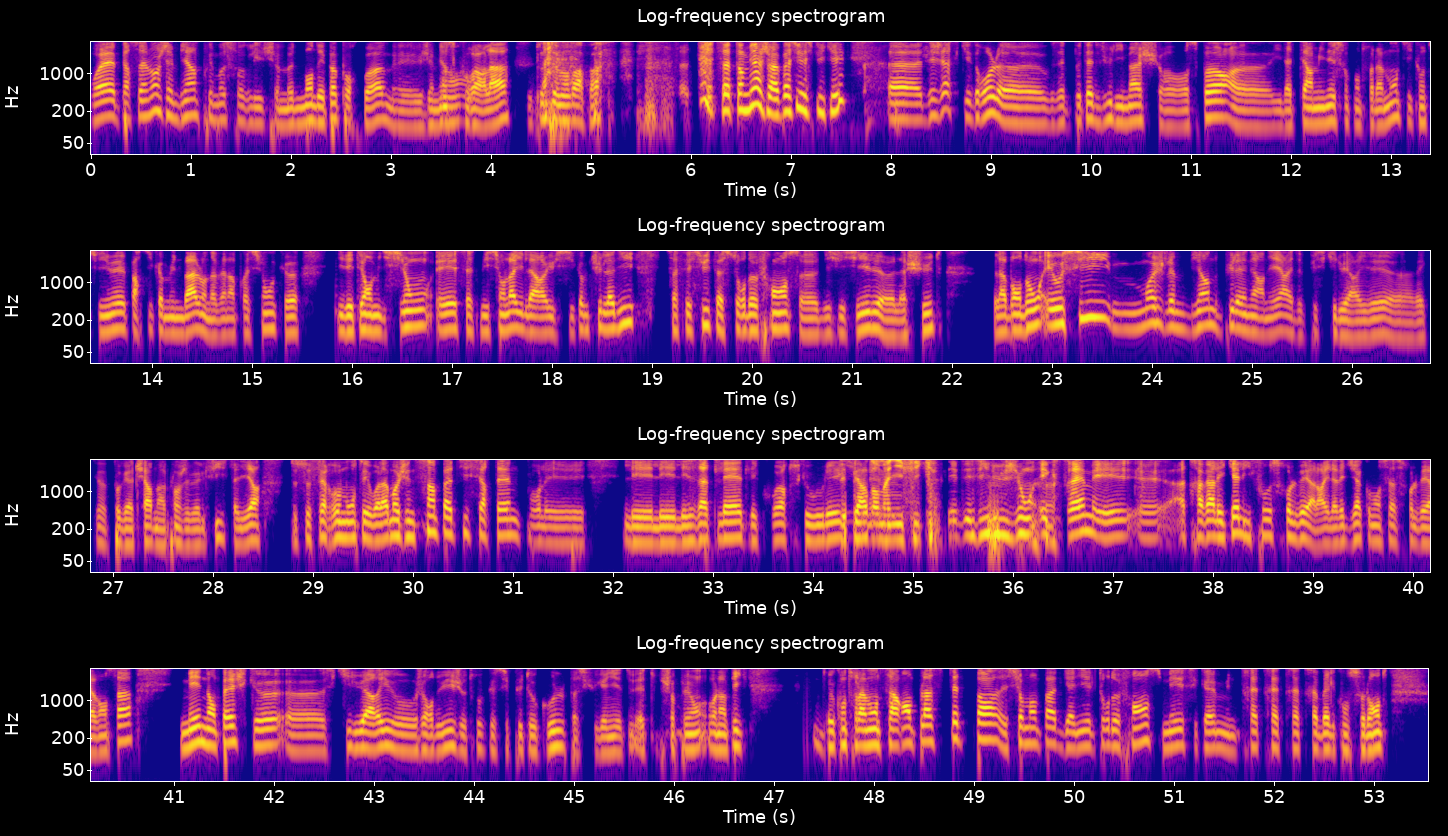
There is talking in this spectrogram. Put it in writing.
Ouais, personnellement, j'aime bien Primoz Roglic. Je me demandais pas pourquoi, mais j'aime bien non, ce coureur-là. Tu te demanderas pas. ça, ça, tombe bien, j'aurais pas su expliquer. Euh, déjà, ce qui est drôle, euh, vous avez peut-être vu l'image sur Eurosport. Euh, il a terminé son contre-la-montre, il continuait, parti comme une balle. On avait l'impression qu'il était en mission et cette mission-là, il a réussi. Comme tu l'as dit, ça fait suite à ce Tour de France euh, difficile, euh, la chute l'abandon. Et aussi, moi, je l'aime bien depuis l'année dernière et depuis ce qui lui est arrivé avec Pogacar dans la planche de Belfi, c'est-à-dire de se faire remonter. Voilà, moi, j'ai une sympathie certaine pour les, les, les, les, athlètes, les coureurs, tout ce que vous voulez. Les perdants magnifiques. Des, des illusions extrêmes et euh, à travers lesquelles il faut se relever. Alors, il avait déjà commencé à se relever avant ça, mais n'empêche que euh, ce qui lui arrive aujourd'hui, je trouve que c'est plutôt cool parce que gagner être champion olympique, de contre-la-montre, ça remplace peut-être pas, sûrement pas de gagner le Tour de France, mais c'est quand même une très, très, très, très belle consolante.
